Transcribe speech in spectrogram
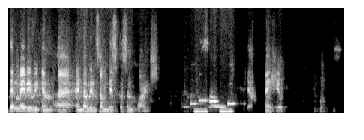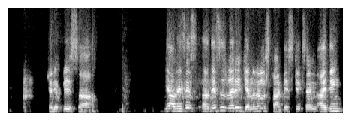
then maybe we can end up in some discussion points. yeah, thank you. Can you please? Uh, yeah, this is uh, this is very general statistics, and I think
